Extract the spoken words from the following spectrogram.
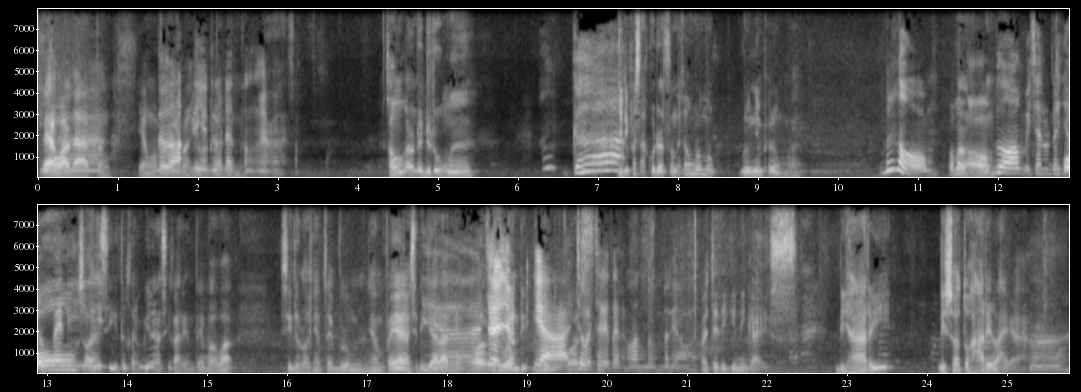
Eh Iya. awal datang Yang mau bagi-bagi iya dulu datang. Ya, Kamu kan udah di rumah enggak. Jadi pas aku datang nih kamu belum belum nyampe rumah belum. Oh belum Belum, Ican udah nyampe Oh di soalnya sih itu kan bilang si Karin teh bahwa si Dulunya teh belum nyampe ya masih di Iya, jalan ya. Oh, coba- nungguin di, nungguin ya, di pos. coba ceritain ulang dong dari awal. Oh, jadi gini guys. di hari di suatu hari lah ya Hmm.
